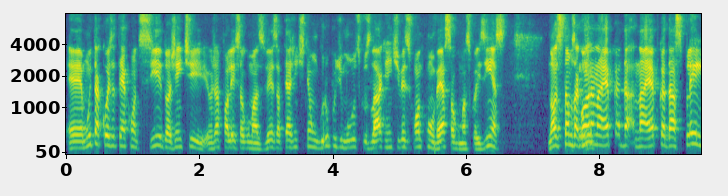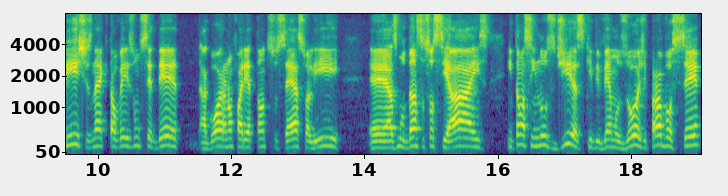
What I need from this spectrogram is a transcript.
é, muita coisa tem acontecido. A gente, eu já falei isso algumas vezes, até a gente tem um grupo de músicos lá que a gente de vez em quando conversa algumas coisinhas. Nós estamos agora na época, da, na época das playlists, né? Que talvez um CD agora não faria tanto sucesso ali, é, as mudanças sociais. Então, assim, nos dias que vivemos hoje, para você,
